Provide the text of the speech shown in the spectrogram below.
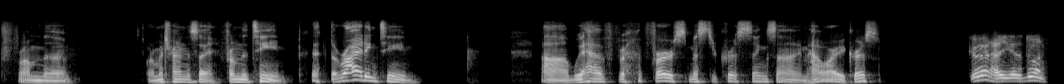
from the what am I trying to say? From the team, the riding team. Um, we have first Mr. Chris Singsheim. How are you, Chris? Good. How are you guys doing?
